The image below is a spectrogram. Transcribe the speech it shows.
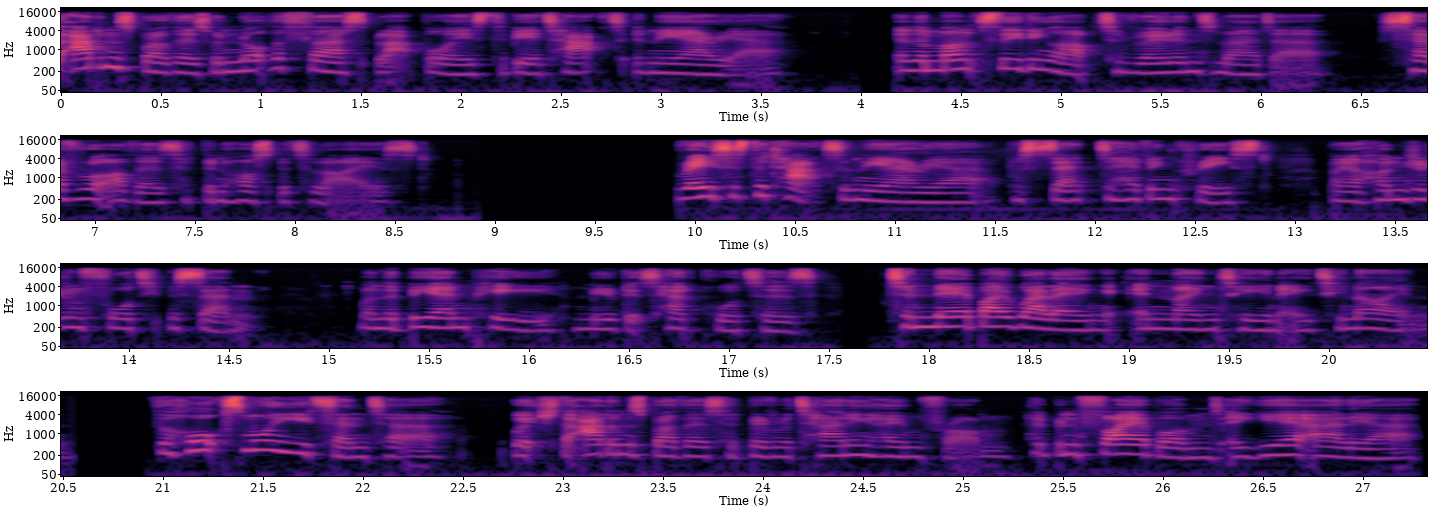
The Adams brothers were not the first black boys to be attacked in the area. In the months leading up to Rolan's murder, several others had been hospitalised. Racist attacks in the area were said to have increased by 140% when the BNP moved its headquarters to nearby Welling in 1989. The Hawksmoor Youth Centre, which the Adams brothers had been returning home from, had been firebombed a year earlier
